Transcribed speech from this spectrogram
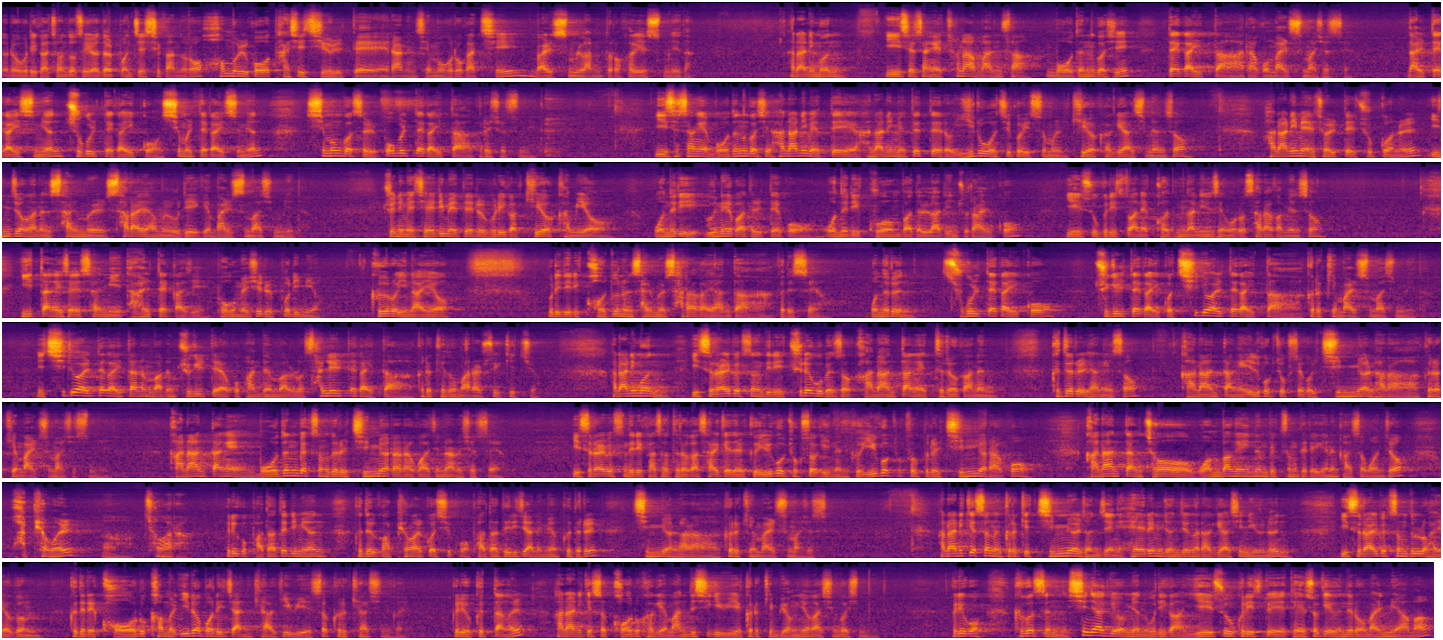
오늘은 우리가 전도서 여덟 번째 시간으로 허물고 다시 지을 때라는 제목으로 같이 말씀을 나누도록 하겠습니다. 하나님은 이 세상의 천하 만사 모든 것이 때가 있다라고 말씀하셨어요. 날 때가 있으면 죽을 때가 있고 심을 때가 있으면 심은 것을 뽑을 때가 있다 그러셨습니다. 이 세상의 모든 것이 하나님의 때에 하나님의 뜻대로 이루어지고 있음을 기억하게 하시면서 하나님의 절대 주권을 인정하는 삶을 살아야 함을 우리에게 말씀하십니다. 주님의 재림의 때를 우리가 기억하며 오늘이 은혜 받을 때고 오늘이 구원받을 날인 줄 알고 예수 그리스도 안에 거듭난 인생으로 살아가면서 이 땅에서의 삶이 다할 때까지 복음의 씨를 뿌리며 그로 인하여 우리들이 거두는 삶을 살아가야 한다 그랬어요. 오늘은 죽을 때가 있고 죽일 때가 있고 치료할 때가 있다. 그렇게 말씀하십니다. 이 치료할 때가 있다는 말은 죽일 때하고 반대말로 살릴 때가 있다. 그렇게도 말할 수 있겠죠. 하나님은 이스라엘 백성들이 출애굽해서 가나안 땅에 들어가는 그들을 향해서 가나안 땅의 일곱 족속을 진멸하라 그렇게 말씀하셨습니다. 가나안 땅의 모든 백성들을 진멸하라고 하지는 않으셨어요. 이스라엘 백성들이 가서 들어가 살게 될 그 일곱 족속이 있는 그 일곱 족속들을 진멸하고 가나안 땅 저 원방에 있는 백성들에게는 가서 먼저 화평을 어, 청하라. 그리고 받아들이면 그들과 화평할 것이고 받아들이지 않으면 그들을 진멸하라. 그렇게 말씀하셨어요. 하나님께서는 그렇게 진멸 전쟁, 해림 전쟁을 하게 하신 이유는 이스라엘 백성들로 하여금 그들의 거룩함을 잃어버리지 않게 하기 위해서 그렇게 하신 거예요. 그리고 그 땅을 하나님께서 거룩하게 만드시기 위해 그렇게 명령하신 것입니다. 그리고 그것은 신약이 오면 우리가 예수 그리스도의 대속의 은혜로 말미암아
